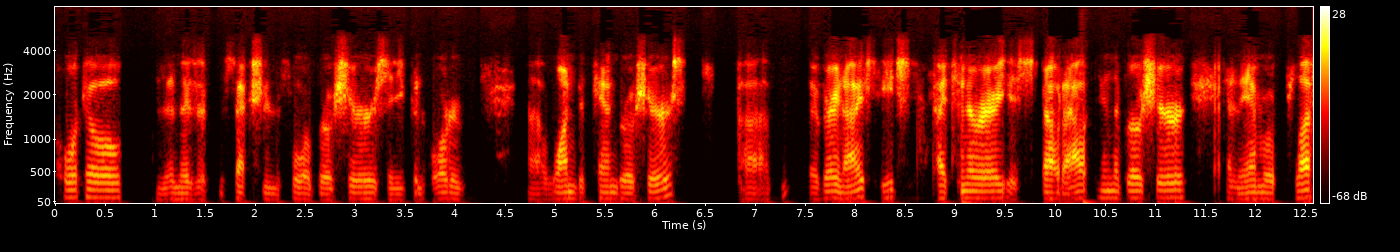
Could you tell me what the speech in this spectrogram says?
portal, and then there's a section for brochures, and you can order uh, one to ten brochures. Uh, they're very nice. Each itinerary is spelled out in the brochure, and the Emerald Plus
